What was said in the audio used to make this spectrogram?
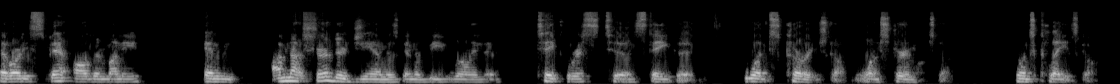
have already spent all their money, and I'm not sure their GM is going to be willing to take risks to stay good once Curry's gone, once Draymond's gone, once Clay's gone.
